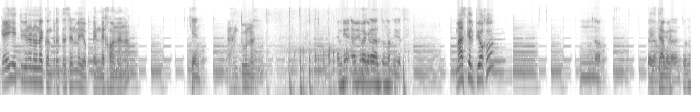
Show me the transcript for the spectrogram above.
que ahí tuvieron una contratación medio pendejona, ¿no? ¿Quién? Antuna. A mí, a mí me agrada Antuna, fíjate. ¿Más que el Piojo? No. Pero está, me güey. agrada Antuna.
